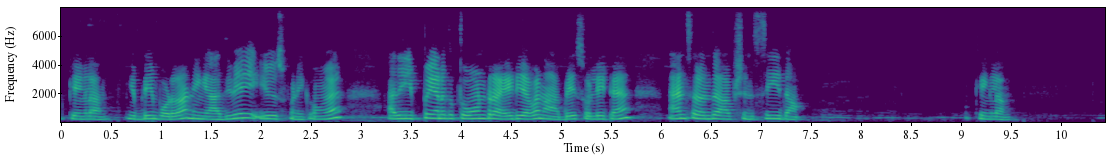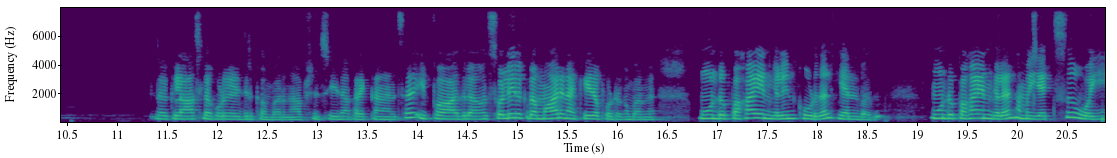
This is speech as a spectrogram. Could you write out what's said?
ஓகேங்களா? இப்படியும் போடலாம். நீங்கள் அதுவே யூஸ் பண்ணிக்கோங்க. அது இப்போ எனக்கு தோன்ற ஐடியாவை நான் அப்படியே சொல்லிட்டேன். ஆன்சர் வந்து ஆப்ஷன் சி தான். ஓகேங்களா? இந்த கிளாஸில் கூட எழுதியிருக்கேன் பாருங்கள் ஆப்ஷன் சி தான் கரெக்டான ஆன்சர் இப்போ அதில் அவங்க சொல்லியிருக்கிற மாதிரி நான் கீழே போட்டிருக்கேன் பாருங்கள் மூன்று பகா எண்களின் கூடுதல் எண்பது மூன்று பகா எண்களை நம்ம எக்ஸு ஒய்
